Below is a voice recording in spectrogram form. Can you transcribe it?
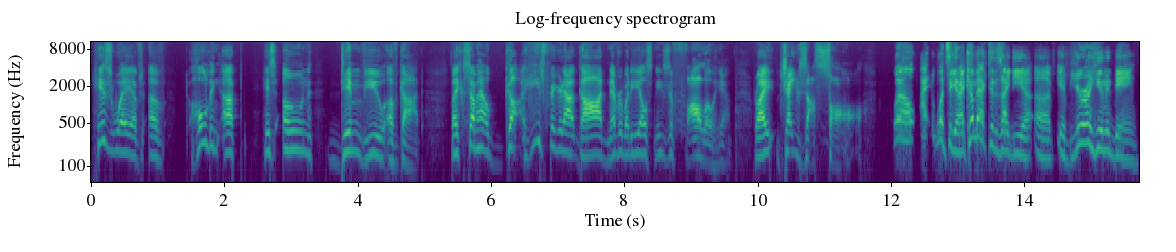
his way of of holding up his own dim view of God. Like somehow God, he's figured out God, and everybody else needs to follow him, right? Jesus saw. Well, I, once again, I come back to this idea of if you're a human being,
